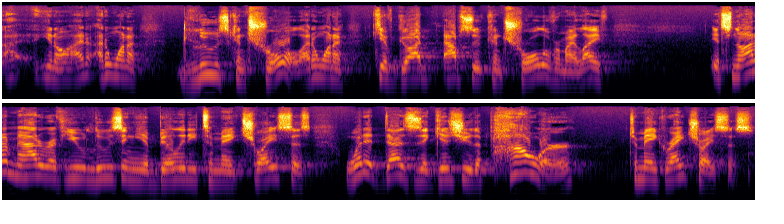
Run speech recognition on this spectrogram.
I, you know, I, I don't want to lose control. I don't want to give God absolute control over my life. It's not a matter of you losing the ability to make choices. What it does is it gives you the power to make right choices.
